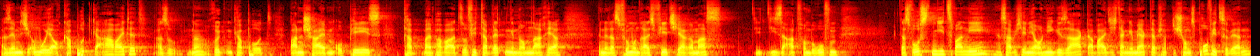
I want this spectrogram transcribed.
Also sie haben sich irgendwo ja auch kaputt gearbeitet. Also ne, Rücken kaputt, Bandscheiben, OPs. Tab mein Papa hat so viele Tabletten genommen nachher. Wenn du das 35, 40 Jahre machst, die, diese Art von Berufen, das wussten die zwar nie, das habe ich denen ja auch nie gesagt, aber als ich dann gemerkt habe, ich habe die Chance, Profi zu werden,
